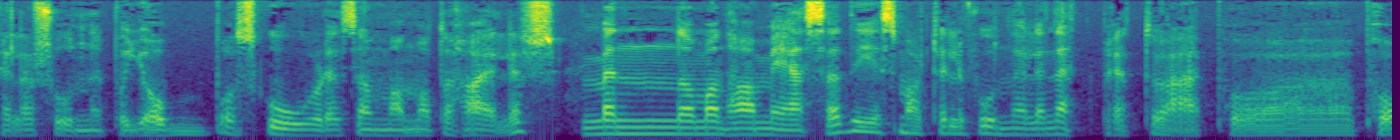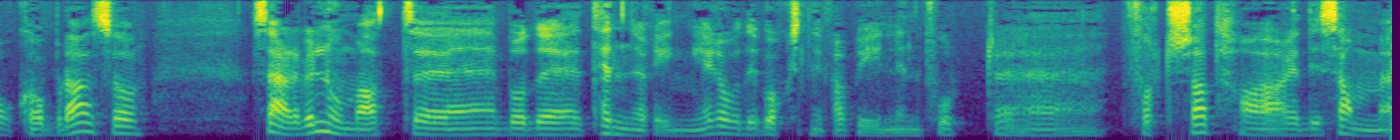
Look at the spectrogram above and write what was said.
relasjonene på jobb og skole som man måtte ha ellers. Men når man har med seg de smarttelefonene eller nettbrett og er på, påkobla, så så er det vel noe med at eh, både tenåringer og de voksne i familien fort, eh, fortsatt har de samme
